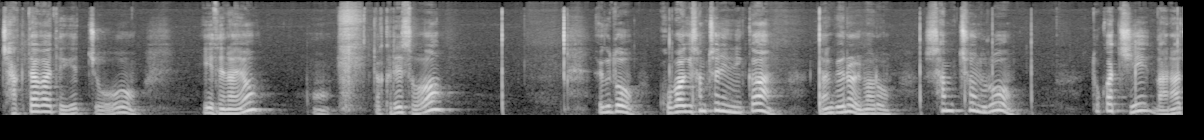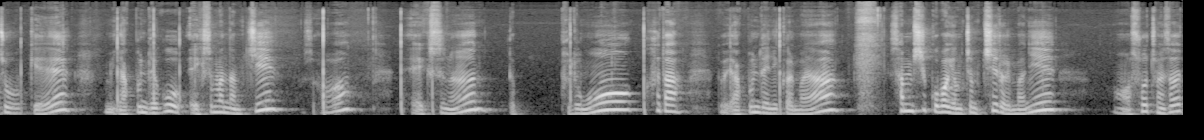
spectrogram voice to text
작다가 되겠죠. 이해 되나요? 어. 자, 그래서 여기도 곱하기 3천이니까 양변을 얼마로? 3천으로 똑같이 나눠줘 볼게. 약분되고 x만 남지. 그래서 x는 부등호 크다. 또 약분되니까 얼마야? 30 곱하기 0.7 얼마니? 어, 수호점에서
